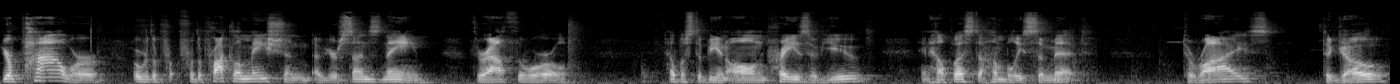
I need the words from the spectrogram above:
your power over the, for the proclamation of your Son's name throughout the world. Help us to be in awe and praise of you, and help us to humbly submit, to rise to go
